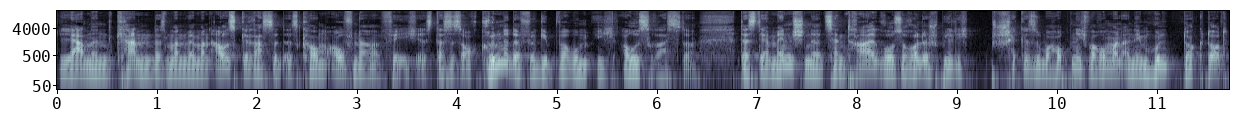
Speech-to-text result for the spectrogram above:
lernen kann, dass man, wenn man ausgerastet ist, kaum aufnahmefähig ist, dass es auch Gründe dafür gibt, warum ich ausraste, dass der Mensch eine zentral große Rolle spielt. Ich checke es überhaupt nicht, warum man an dem Hund doktort,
